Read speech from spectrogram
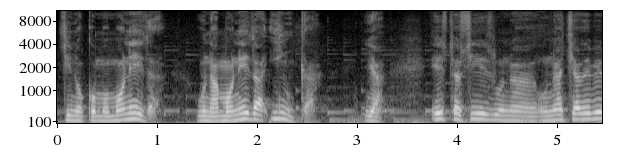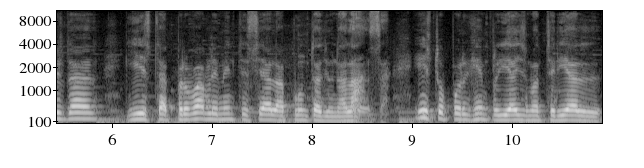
sino como moneda, una moneda inca. Ya. Esta sí es una, un hacha de verdad y esta probablemente sea la punta de una lanza. Esto, por ejemplo, ya es material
